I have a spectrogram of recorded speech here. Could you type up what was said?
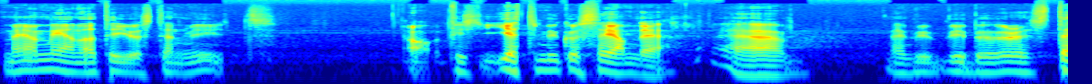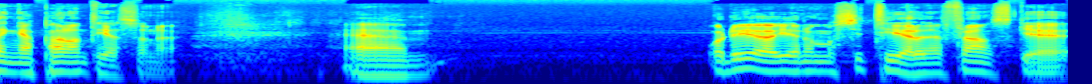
men jag menar att det är just en myt. Ja, det finns jättemycket att säga om det, eh, men vi, vi behöver stänga parentesen nu. Eh, och det gör jag genom att citera den franske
